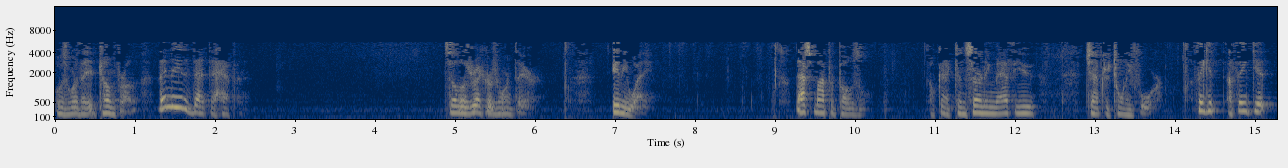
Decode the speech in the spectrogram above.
was where they had come from. They needed that to happen. So those records weren't there. Anyway, that's my proposal. Okay, concerning Matthew chapter 24. I think it, I think it,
